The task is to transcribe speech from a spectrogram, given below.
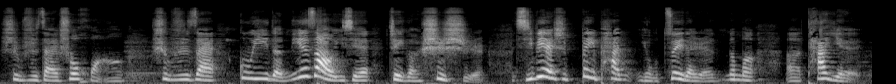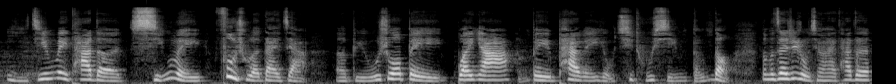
是不是在说谎，是不是在故意的捏造一些这个事实。即便是被判有罪的人，那么呃他也已经为他的行为付出了代价，呃比如说被关押、被判为有期徒刑等等。那么在这种情况下，他的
